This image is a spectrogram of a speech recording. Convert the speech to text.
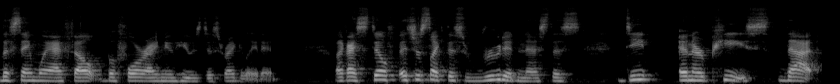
the same way I felt before I knew he was dysregulated. Like I still, it's just like this rootedness, this deep inner peace that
